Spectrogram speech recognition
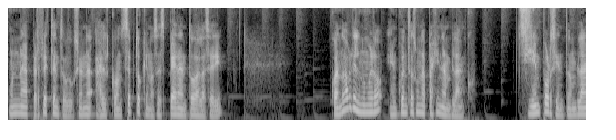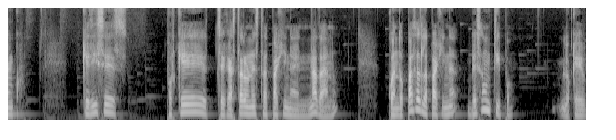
una perfecta introducción al concepto que nos espera en toda la serie. Cuando abre el número, encuentras una página en blanco. 100% en blanco. Que dices, ¿por qué se gastaron esta página en nada, no? Cuando pasas la página, ves a un tipo, lo que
